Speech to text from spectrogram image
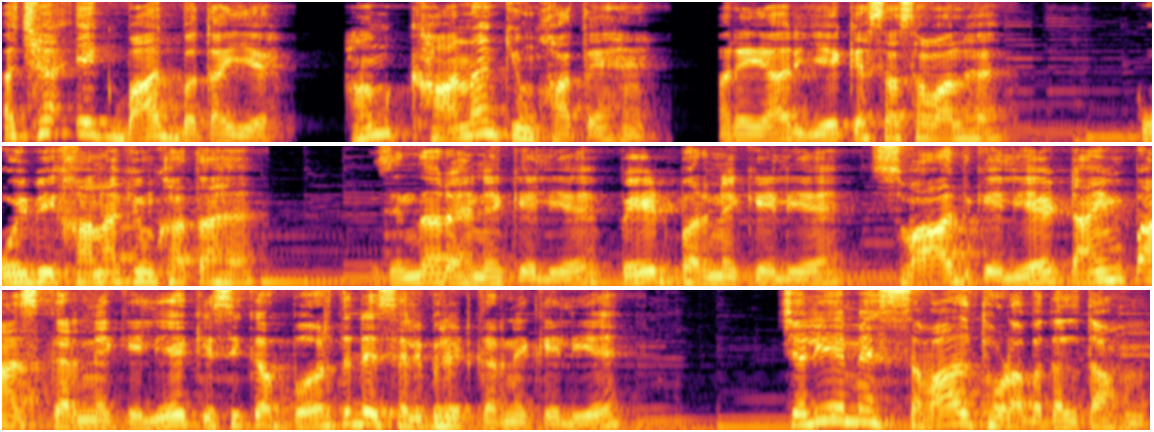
अच्छा एक बात बताइए, हम खाना क्यों खाते हैं? अरे यार, ये कैसा सवाल है? कोई भी खाना क्यों खाता है? ज़िंदा रहने के लिए, पेट भरने के लिए, स्वाद के लिए टाइम पास करने के लिए, किसी का बर्थडे सेलिब्रेट करने के लिए। चलिए, मैं सवाल थोड़ा बदलता हूँ।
